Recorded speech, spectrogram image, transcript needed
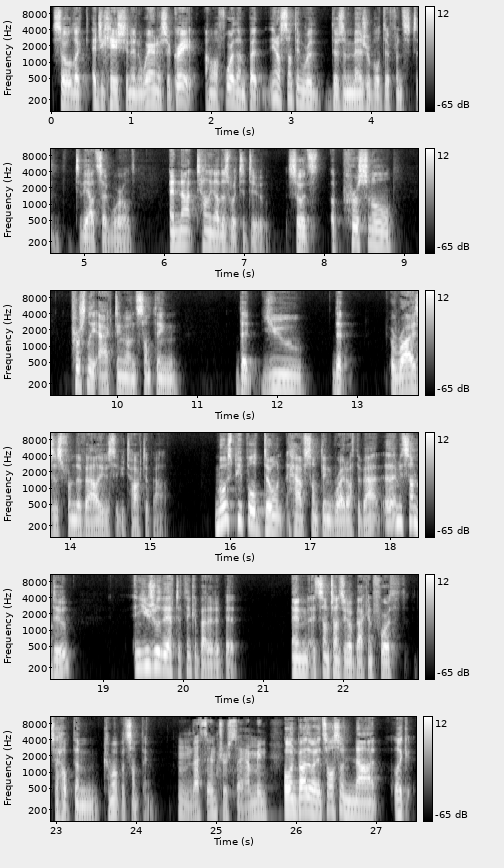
so like education and awareness are great. I'm all for them but you know something where there's a measurable difference to, to the outside world and not telling others what to do. So it's a personal personally acting on something that you that arises from the values that you talked about. Most people don't have something right off the bat. I mean some do and usually they have to think about it a bit. And sometimes I go back and forth to help them come up with something. Hmm, that's interesting. I mean oh and by the way it's also not like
